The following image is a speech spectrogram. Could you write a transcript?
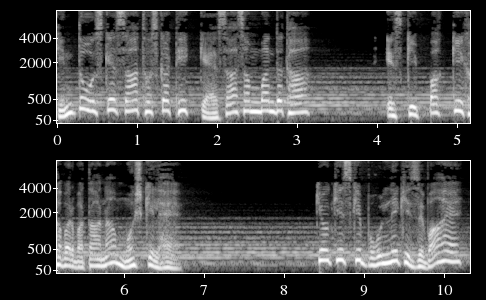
किंतु उसके साथ उसका ठीक कैसा संबंध था, इसकी पक्की खबर बताना मुश्किल है क्योंकि इसकी बोलने की जिबा है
